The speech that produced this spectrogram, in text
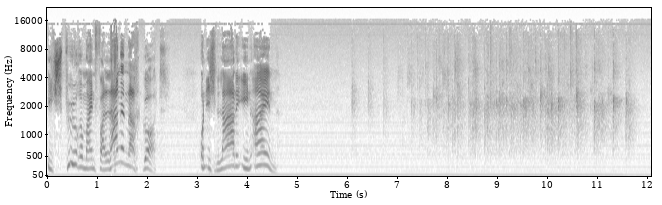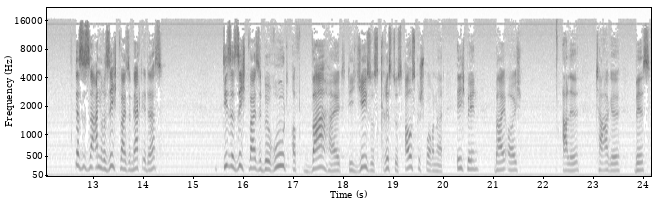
ich spüre mein Verlangen nach Gott und ich lade ihn ein. Das ist eine andere Sichtweise, merkt ihr das? Diese Sichtweise beruht auf Wahrheit, die Jesus Christus ausgesprochen hat. Ich bin bei euch alle Tage bis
